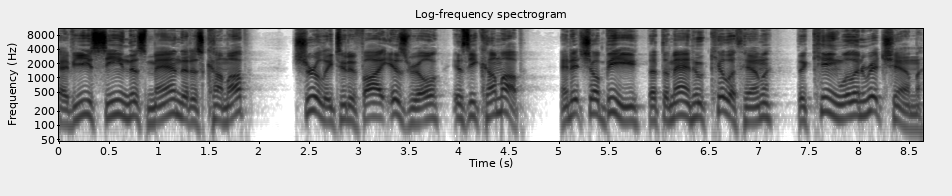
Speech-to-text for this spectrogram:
have ye seen this man that is come up? Surely to defy Israel is he come up. And it shall be that the man who killeth him, the king will enrich him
